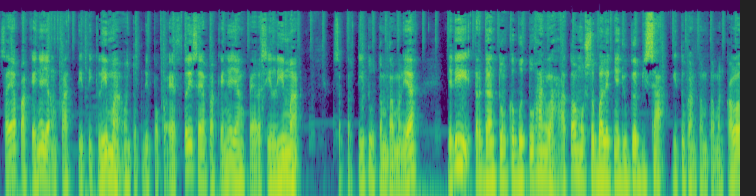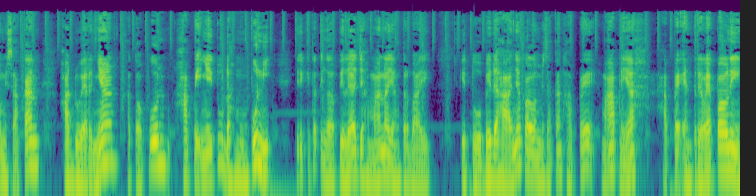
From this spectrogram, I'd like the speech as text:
saya pakainya yang 4.5. Untuk di Poco F3 saya pakainya yang versi 5. Seperti itu teman-teman ya. Jadi tergantung kebutuhan lah atau mau sebaliknya juga bisa gitu kan teman-teman. Kalau misalkan hardwarenya ataupun HP-nya itu udah mumpuni, Jadi kita tinggal pilih aja mana yang terbaik. Itu beda halnya kalau misalkan HP, maaf nih ya, HP entry level nih.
